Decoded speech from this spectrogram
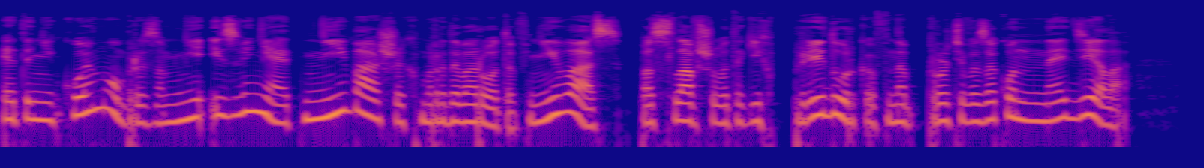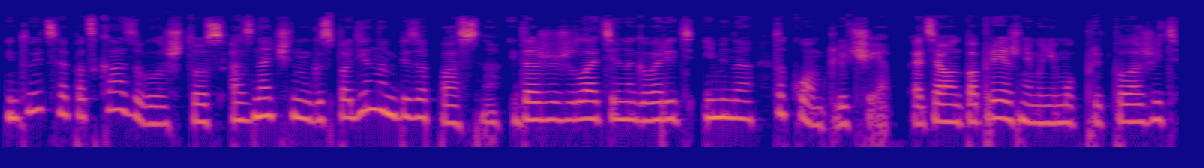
Это никоим образом не извиняет ни ваших мордоворотов, ни вас, пославшего таких придурков на противозаконное дело. Интуиция подсказывала, что с означенным господином безопасно, и даже желательно говорить именно в таком ключе, хотя он по-прежнему не мог предположить,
